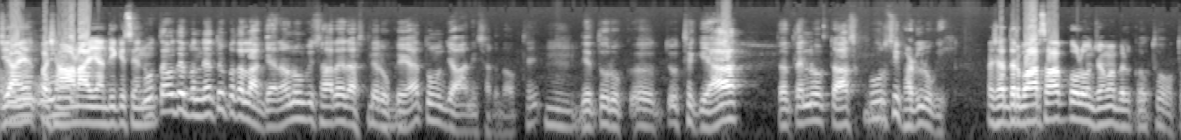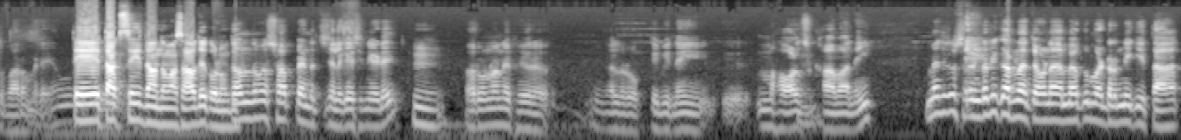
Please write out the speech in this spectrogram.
ਜਾਏ ਉਹਨੂੰ- ਪਛਾਣ ਆ ਜਾਂਦੀ ਕਿਸੇ ਉਹ ਨੂੰ ਤਾਂ ਉਹਦੇ ਬੰਦਿਆਂ ਤੋਂ ਹੀ ਪਤਾ ਲੱਗ ਗਿਆ ਨਾ ਉਹਨੂੰ ਵੀ ਸਾਰੇ ਰਸਤੇ ਰੁਕੇ ਆ ਤੂੰ ਜਾ ਨਹੀਂ ਸਕਦਾ ਉੱਥੇ। ਹੂੰ। ਜੇ ਤੂੰ ਰੁਕ ਅਹ ਉੱਥੇ ਗਿਆ ਤਾਂ ਤੈਨੂੰ ਟਾਸਕ ਫੋਰਸ ਹੀ ਫੜ ਲੂਗੀ। ਅੱਛਾ ਦਰਬਾਰ ਸਾਹਿਬ ਕੋਲੋਂ ਜਮਾ ਬਿਲਕੁਲ। ਉੱਥੋਂ ਉੱਥੋਂ ਬਾਹਰੋਂ ਮਿਲੇ ਉਹ ਤੇ ਤਖਤ ਦਮਦਮਾ ਸਾਹਿਬ ਦੇ ਕੋਲੋਂ ਵੀ? ਦਮਦਮਾ ਸਾਹਿਬ ਪਿੰਡ ਚ ਚਲੇ ਗਏ ਸੀ ਨੇੜੇ। ਹੂੰ। ਪਰ ਉਹਨਾਂ ਨੇ ਫਿਰ ਗੱਲ ਰੋਕਤੀ ਵੀ ਨਹੀਂ ਇਹ ਮਾਹੌਲ ਸਿਖਾਵਾ ਨਹੀਂ। ਮੈਂ ਜਦੋਂ ਸਰੈਂਡਰ ਹੀ ਕਰਨਾ ਚਾਹਣਾ ਮੈਂ ਕੋਈ ਮਰਡਰ ਨਹੀਂ ਕੀਤਾ।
